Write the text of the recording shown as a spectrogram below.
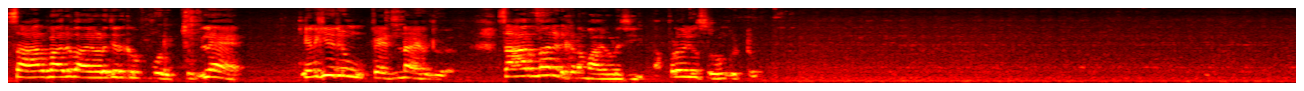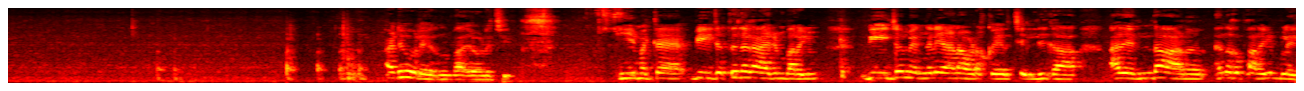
സാറുമാർ ബയോളജി എടുക്കുമ്പോൾ പൊളിക്കും അല്ലേ എനിക്കൊരു പെണ്ണായിരുന്നു. സാറുമാരെടുക്കണം ബയോളജി അപ്പോഴൊരു സുഖം കിട്ടും. അടിപൊളിയായിരുന്നു ബയോളജി ഈ മറ്റേ ബീജത്തിന്റെ കാര്യം പറയും ബീജം എങ്ങനെയാണ് അവിടെ കയറി ചെല്ലുക അതെന്താണ് എന്നൊക്കെ പറയുമ്പോഴേ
